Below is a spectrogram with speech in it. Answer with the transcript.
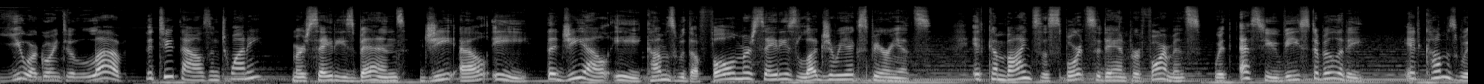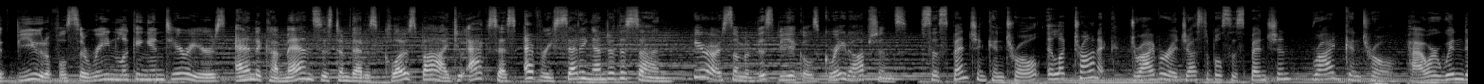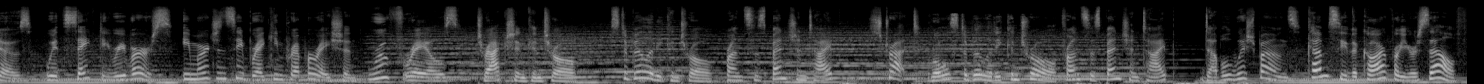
You are going to love the 2020 Mercedes-Benz GLE. The GLE comes with a full Mercedes luxury experience. It combines the sports sedan performance with SUV stability it comes with beautiful, serene-looking interiors and a command system that is close by to access every setting under the sun. Here are some of this vehicle's great options. Suspension control, electronic, driver adjustable suspension, ride control, power windows with safety reverse, emergency braking preparation, roof rails, traction control, stability control, front suspension type, strut, roll stability control, front suspension type, double wishbones. Come see the car for yourself.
